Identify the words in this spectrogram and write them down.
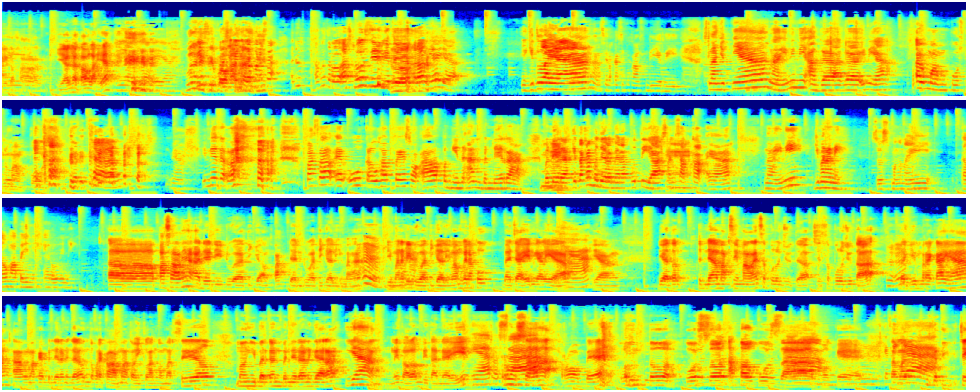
gitu kan ya nggak tau lah ya Iya, iya, iya. Boleh disimpulkan lagi. merasa, aduh, aku terlalu eksklusif gitu ya. Padahal dia ya ya gitulah ya. Nah, silakan simpulkan sendiri. Selanjutnya, nah ini nih agak-agak ini ya. Eh, mampus lu. Mampus. Eh, kaget kan. Ya, ini adalah pasal RU KUHP soal penghinaan bendera. Bendera kita kan bendera merah putih ya, sang saka ya. Nah, ini gimana nih? Sus mengenai KUHP ini, RU ini. Eh, pasalnya ada di 234 dan 235 Mm-mm. di mana di 235 mungkin aku bacain kali ya, Ya. yang diatur denda maksimalnya 10 juta 10 juta bagi mereka yang uh, memakai bendera negara untuk reklame atau iklan komersil mengibarkan bendera negara yang ini tolong ditandai Ya, rusak. rusak, robek, luntur, kusut atau kusam. Oke. Hmm, Sama ketiga. ketiga C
